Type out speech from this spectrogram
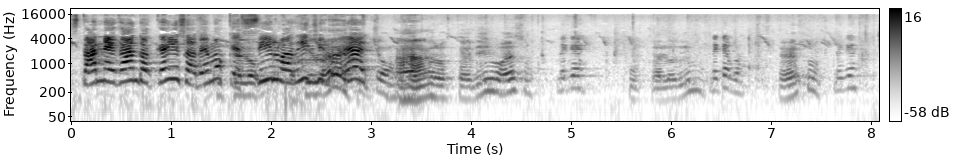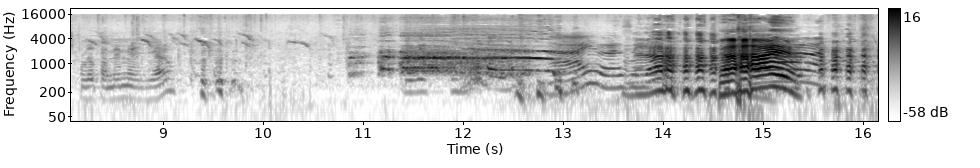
Está negando aquello y sabemos que lo- sí lo ha dicho y lo lo ha hecho. Ajá. Pero usted dijo eso. ¿De qué? Usted lo dijo. ¿De qué? pues? Eso. ¿De qué? Lo que a mí me dijeron. Ay, José. Ay,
